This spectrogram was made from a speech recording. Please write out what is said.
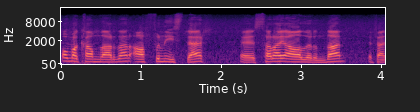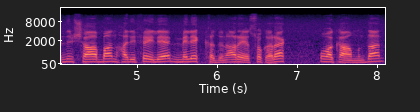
o makamlardan affını ister. E, saray ağalarından efendim Şaban halife ile melek kadını araya sokarak o makamından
